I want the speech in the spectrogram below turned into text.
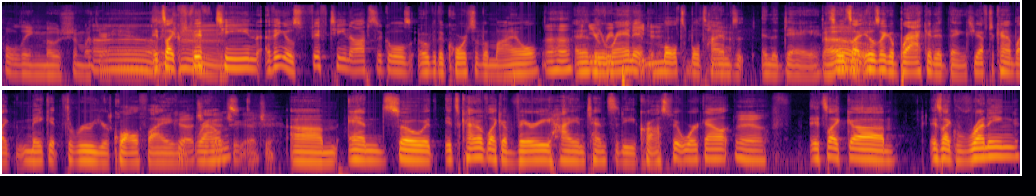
pulling motion with your Oh. hands. it's like Hmm. 15. I think it was 15 obstacles over the course of a mile, Uh-huh. and then And you they ran it repeated it. multiple times in the day. So it's like Oh. it was like a bracketed thing. So you have to kind of like make it through your qualifying Gotcha, rounds. gotcha, gotcha. Um, and so it, it's kind of like a very high intensity CrossFit workout. Yeah. it's like um it's like running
